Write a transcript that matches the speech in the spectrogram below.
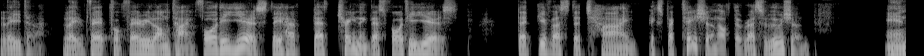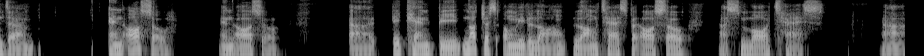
later, like for very long time. 40 years, they have that training, that's 40 years. That give us the time expectation of the resolution. And, um, and also, and also, uh, it can be not just only long, long tests, but also a small test. Uh,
